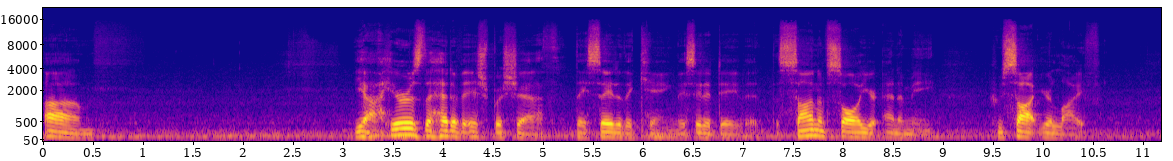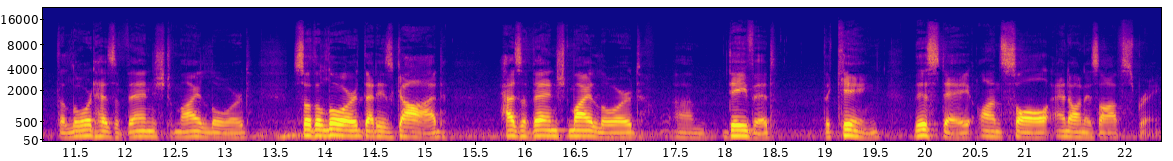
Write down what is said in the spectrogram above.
Um, yeah, here is the head of Ishbosheth. They say to the king, they say to David, the son of Saul, your enemy, who sought your life. The Lord has avenged my Lord. So the Lord, that is God, has avenged my Lord, um, David, the king, this day on Saul and on his offspring.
